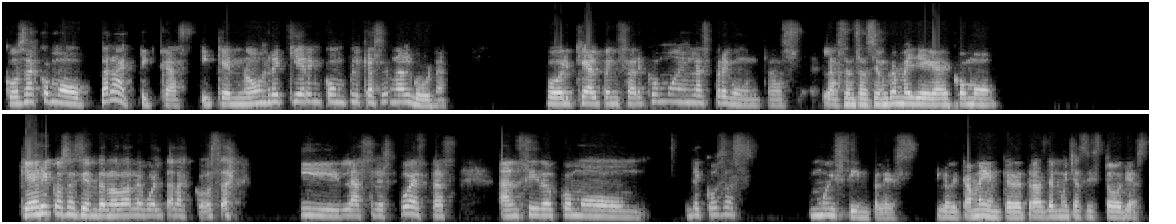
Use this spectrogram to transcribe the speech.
cosas como prácticas y que no requieren complicación alguna. porque al pensar como en las preguntas, la sensación que me llega es como, qué rico se siente no darle vuelta a las cosas. Y las respuestas han sido como de cosas muy simples, lógicamente, detrás de muchas historias.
